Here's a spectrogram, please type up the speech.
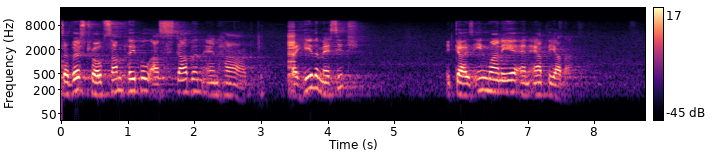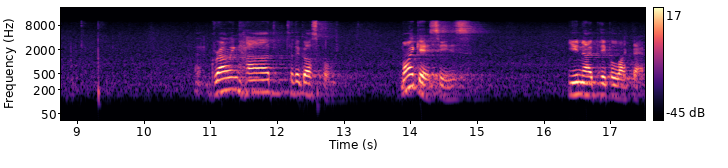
So, verse 12 some people are stubborn and hard. They hear the message, it goes in one ear and out the other. Growing hard to the gospel. My guess is you know people like that.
